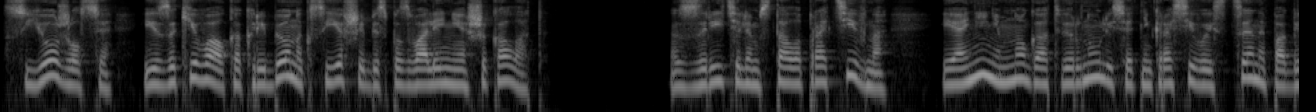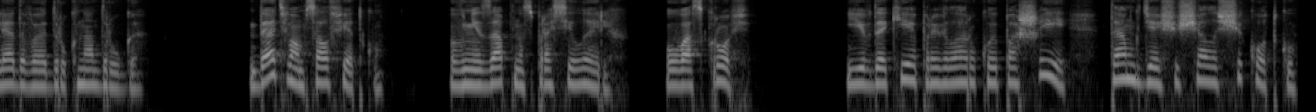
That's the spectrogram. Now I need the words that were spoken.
съежился и закивал, как ребенок, съевший без позволения шоколад. Зрителям стало противно, и они немного отвернулись от некрасивой сцены, поглядывая друг на друга. «Дать вам салфетку?» – внезапно спросил Эрих. «У вас кровь». Евдокия провела рукой по шее, там, где ощущала щекотку,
